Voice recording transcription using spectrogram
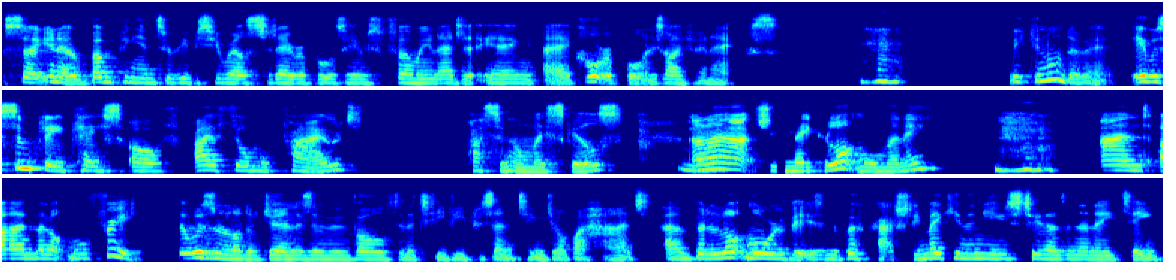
so, you know, bumping into a BBC Wales Today reporter who was filming and editing a court report on his iPhone X, we can all do it. It was simply a case of I feel more proud passing on my skills and I actually make a lot more money and I'm a lot more free. there wasn't a lot of journalism involved in the TV presenting job I had, um, but a lot more of it is in the book actually, Making the News 2018.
